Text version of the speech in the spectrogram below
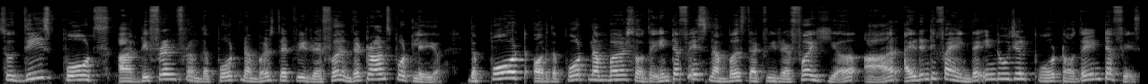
So these ports are different from the port numbers that we refer in the transport layer. The port or the port numbers or the interface numbers that we refer here are identifying the individual port or the interface.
